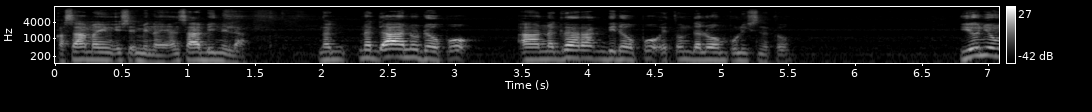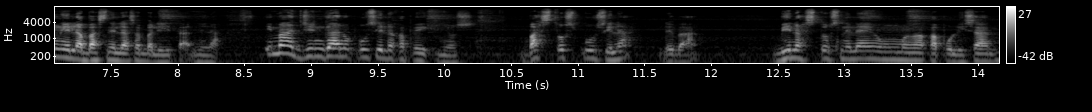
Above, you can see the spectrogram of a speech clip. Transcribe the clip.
kasama yung SMN na yan, ang sabi nila, nag, nag-ano daw po, ah, nagra-rugby daw po itong dalawang pulis na to. Yun yung nilabas nila sa balita nila. Imagine gaano po sila ka-fake news. Bastos po sila, 'di ba? Binastos nila yung mga kapulisan.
